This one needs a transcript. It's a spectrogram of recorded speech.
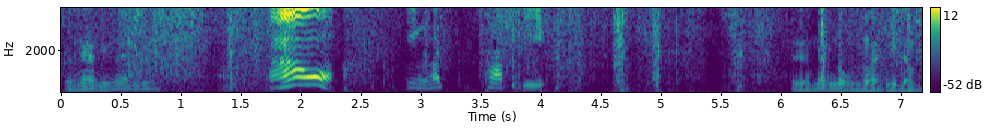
เอองามอยู่งามอยู่เอ้ากิ่งมาทับอีกเออมันลงหัวดีนะผ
